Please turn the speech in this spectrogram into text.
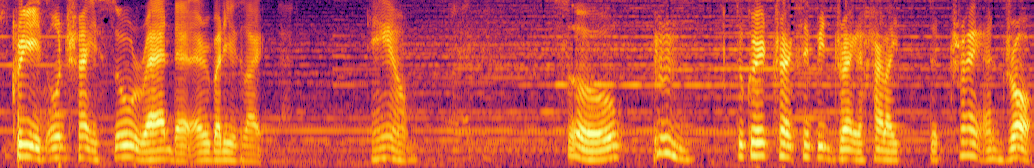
He created his own track. It's so rad that everybody is like, damn. So, to create track, simply drag and highlight the track and draw.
